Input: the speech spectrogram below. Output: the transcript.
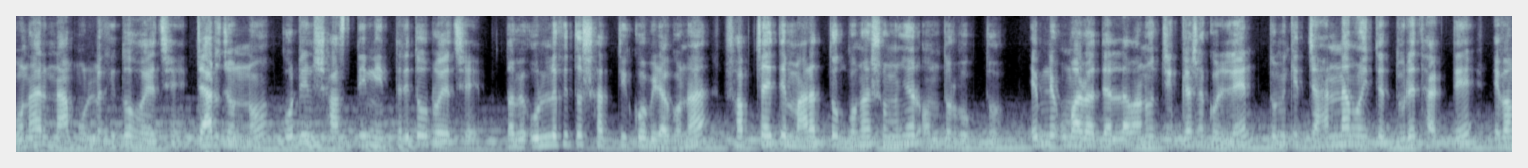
গোনার নাম উল্লেখিত হয়েছে, যার জন্য কঠিন শাস্তি নির্ধারিত রয়েছে। তবে উল্লেখিত সাতটি কবিরা গোনা সবচাইতে মারাত্মক গুনাসমূহের অন্তর্ভুক্ত। এমনি উমার রাদিয়াল্লাহু জিজ্ঞাসা করিলেন, তুমি কি জাহান্নাম হইতে দূরে থাকতে এবং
